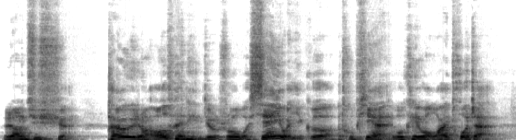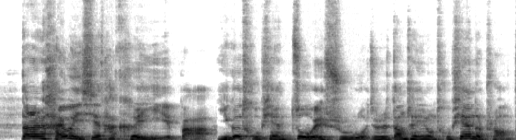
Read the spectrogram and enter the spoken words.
让你去选；还有一种 outpainting，就是说我先有一个图片，我可以往外拓展。当然，还有一些它可以把一个图片作为输入，就是当成一种图片的 prompt。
